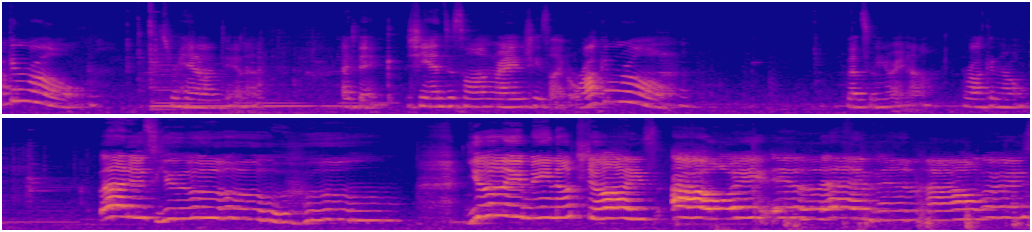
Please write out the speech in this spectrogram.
Rock and roll. It's from Hannah Montana, I think. She ends a song, right? And she's like, rock and roll. That's me right now. Rock and roll. But it's you. You leave me no choice. I'll wait 11 hours.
